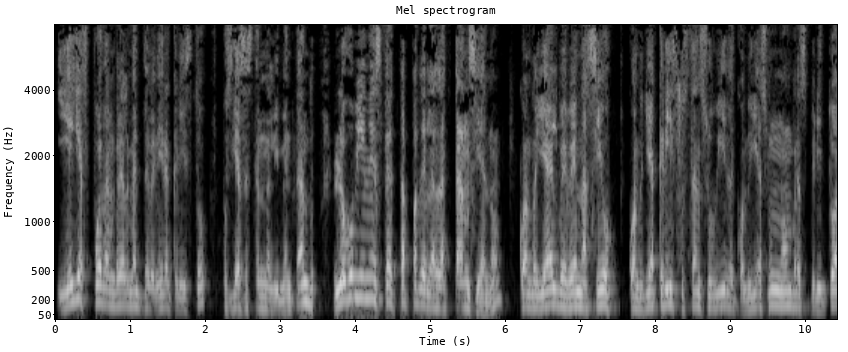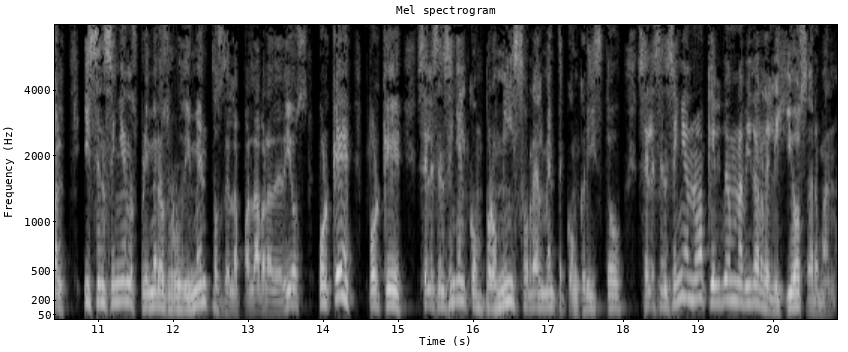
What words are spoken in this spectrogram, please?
y ellas puedan realmente venir a Cristo, pues ya se están alimentando. Luego viene esta etapa de la lactancia, ¿no? Cuando ya el bebé nació, cuando ya Cristo está en su vida, cuando ya es un hombre espiritual y se enseñan los primeros rudimentos de la palabra de Dios. ¿Por qué? Porque se les enseña el compromiso realmente con Cristo, se les enseña no a que vivan una vida religiosa, hermano.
